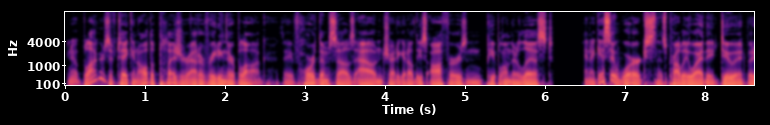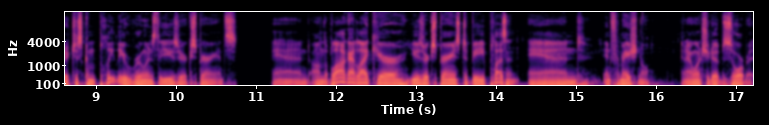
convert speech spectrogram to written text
You know, bloggers have taken all the pleasure out of reading their blog. They've hoarded themselves out and tried to get all these offers and people on their list. And I guess it works. That's probably why they do it, but it just completely ruins the user experience. And on the blog, I'd like your user experience to be pleasant and informational, and I want you to absorb it.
